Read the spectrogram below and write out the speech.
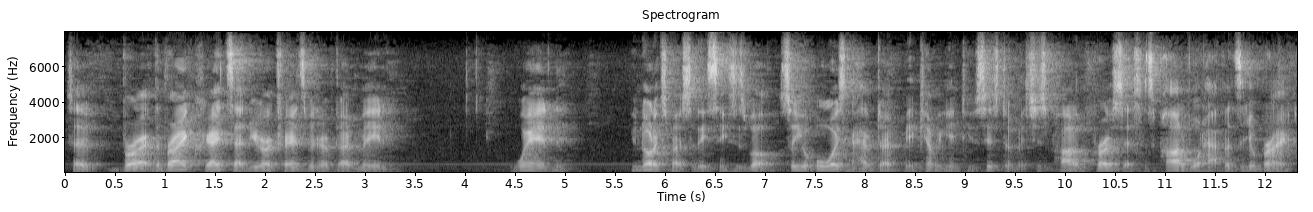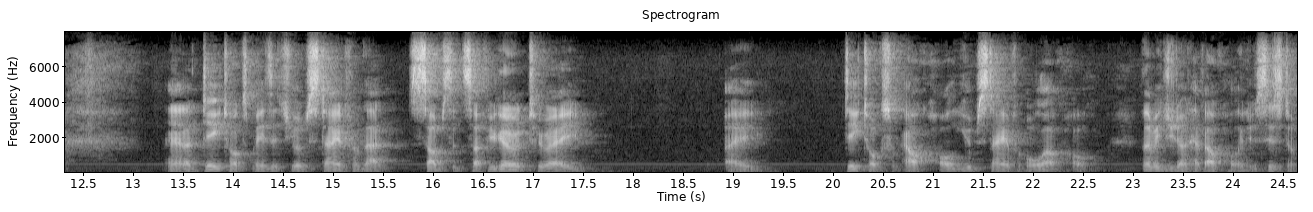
So the brain creates that neurotransmitter of dopamine when you're not exposed to these things as well. So you're always going to have dopamine coming into your system. It's just part of the process. It's part of what happens in your brain. And a detox means that you abstain from that substance. So if you go into a a detox from alcohol, you abstain from all alcohol. That means you don't have alcohol in your system.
